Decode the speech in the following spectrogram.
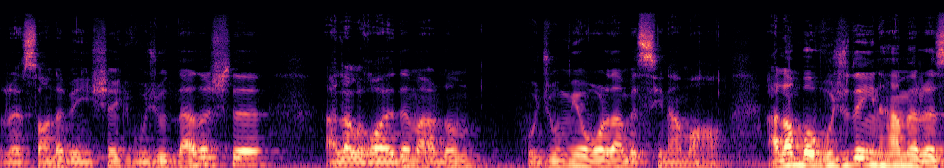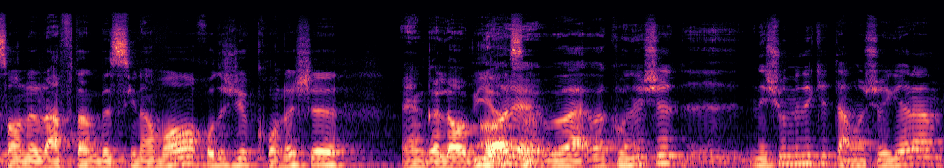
رسانه به این شکل وجود نداشته. علال قاعده مردم هجوم می آوردن به سینماها. الان با وجود این همه رسانه رفتن به سینما خودش یه کنش انقلابی آره اصلا و, و کنش نشون میده که تماشاگرم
